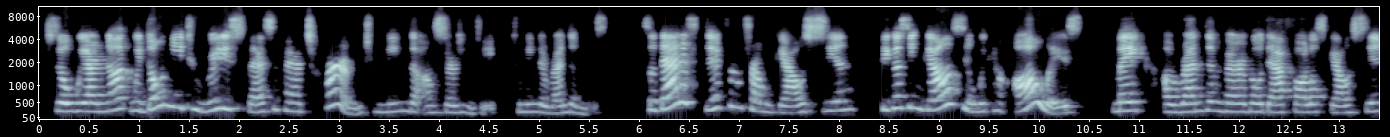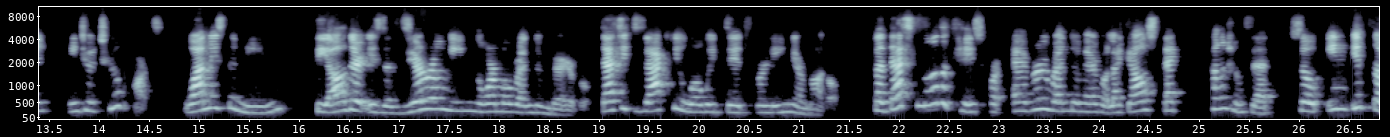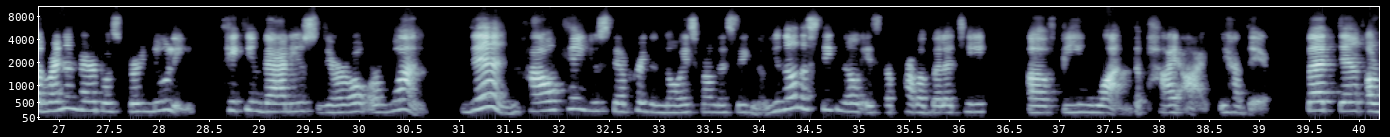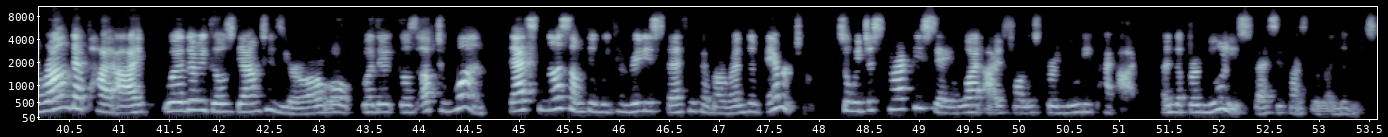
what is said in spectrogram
So we are not, we don't need to really specify a term to mean the uncertainty, to mean the randomness. So that is different from Gaussian because in Gaussian, we can always make a random variable that follows Gaussian into two parts. One is the mean, the other is a zero mean normal random variable. That's exactly what we did for linear model. But that's not the case for every random variable, like Gauss, like Kangcheng said. So in if the random variable is Bernoulli, taking values zero or one. Then how can you separate the noise from the signal? You know the signal is the probability of being one, the pi i we have there. But then around that pi i, whether it goes down to zero or whether it goes up to one, that's not something we can really specify about random error term. So we just directly say yi follows Bernoulli pi i, and the Bernoulli specifies the randomness.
